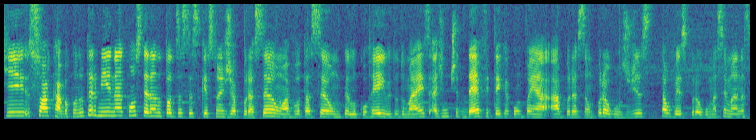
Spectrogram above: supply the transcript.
que só acaba quando termina, considerando todas essas questões de apuração, a votação pelo correio e tudo mais, a gente deve ter que acompanhar a apuração por alguns dias, talvez por algumas semanas,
